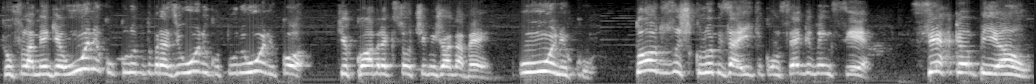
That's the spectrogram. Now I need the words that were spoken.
que o Flamengo é o único clube do Brasil, único, tudo único, que cobra que seu time joga bem. O único. Todos os clubes aí que conseguem vencer, ser campeão,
